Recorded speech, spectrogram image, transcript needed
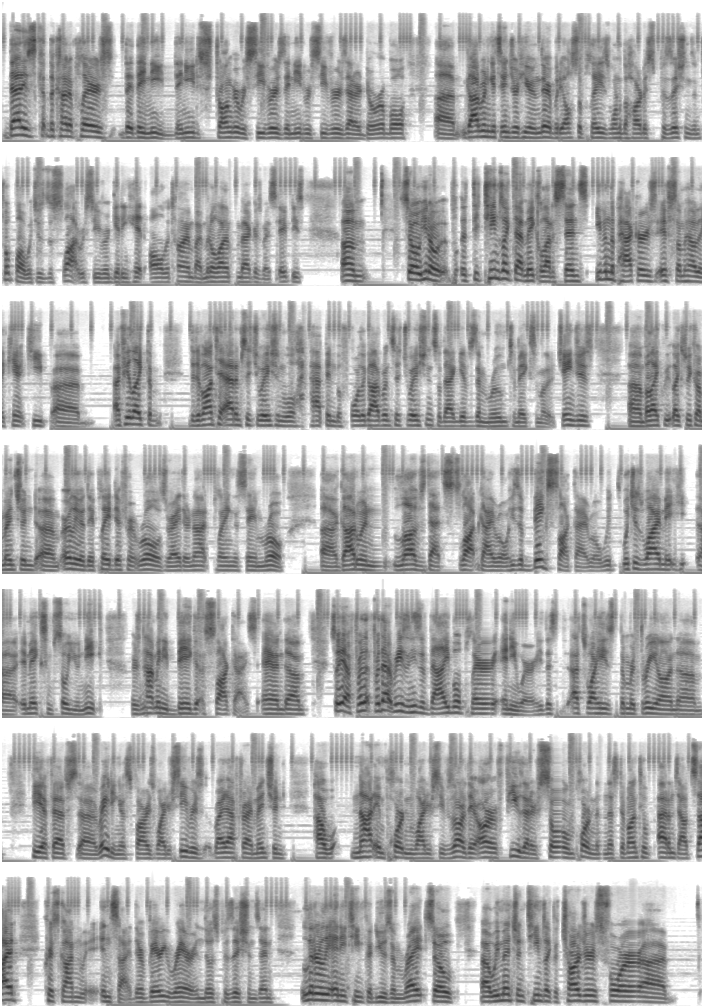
that is the kind of players that they need. They need stronger receivers. They need receivers that are durable. Um, Godwin gets injured here and there, but he also plays one of the hardest positions in football, which is the slot receiver, getting hit all the time by middle linebackers, by safeties. Um, so, you know, teams like that make a lot of sense. Even the Packers, if somehow they can't keep uh, I feel like the the Davante Adams situation will happen before the Godwin situation, so that gives them room to make some other changes. Um, but like like Sweetcar mentioned um, earlier, they play different roles, right? They're not playing the same role. Uh, Godwin loves that slot guy role. He's a big slot guy role, which, which is why uh, it makes him so unique. There's not many big slot guys, and um, so yeah, for that for that reason, he's a valuable player anywhere. He, this, that's why he's number three on um, PFF's uh, rating as far as wide receivers. Right after I mentioned how not important wide receivers are, there are a few that are so important, and that's Davante Adams outside, Chris Godwin inside. They're very rare in those positions, and literally any team could use them, right? So uh, we mentioned teams like the Chargers for uh,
